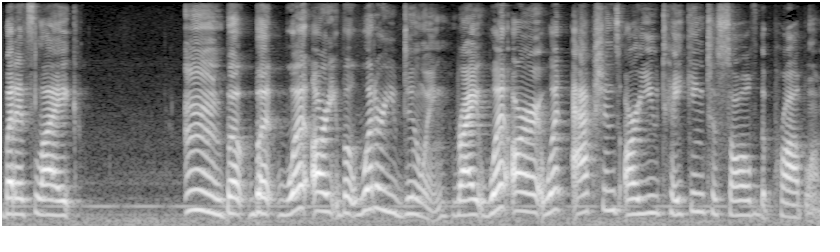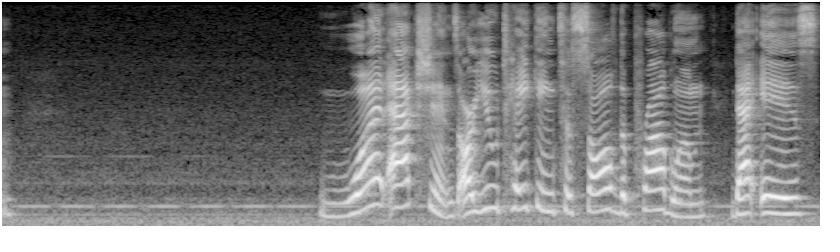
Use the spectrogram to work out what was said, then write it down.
but it's like Mm, but but what are you but what are you doing right? What are what actions are you taking to solve the problem? What actions are you taking to solve the problem that is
